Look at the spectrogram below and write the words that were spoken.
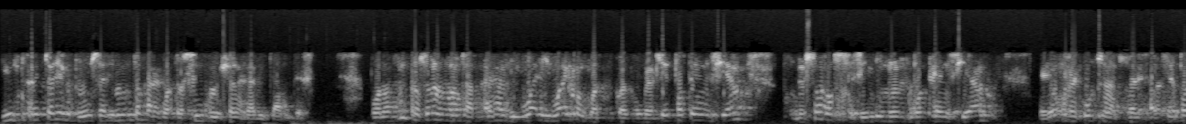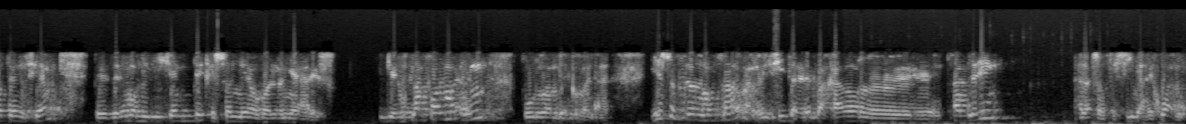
y un territorio que produce alimentos para 400 millones de habitantes. Por lo tanto, nosotros vamos a pagar igual igual con, cualquier potencia, porque somos una potencia, tenemos recursos naturales para ser potencia, pero tenemos dirigentes que son neocoloniales y que nos transforman en furgón de cola. Y eso fue demostrado con la visita del embajador eh, a las oficinas de Juan.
